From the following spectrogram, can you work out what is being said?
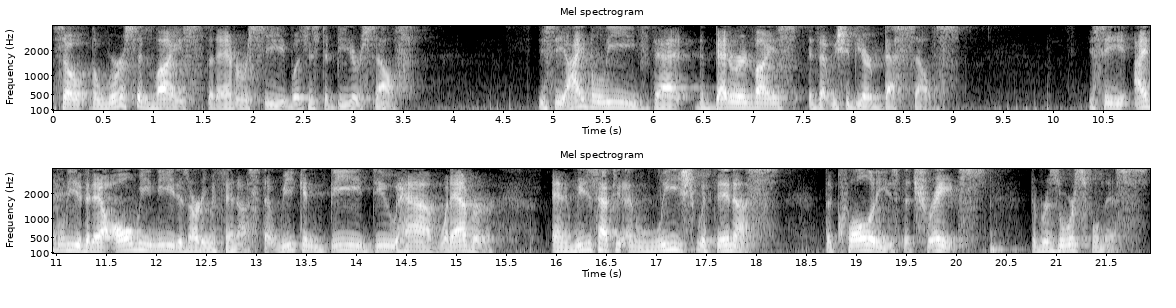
So the worst advice that I ever received was just to be yourself. You see, I believe that the better advice is that we should be our best selves. You see, I believe that all we need is already within us, that we can be, do, have, whatever and we just have to unleash within us the qualities, the traits, the resourcefulness.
